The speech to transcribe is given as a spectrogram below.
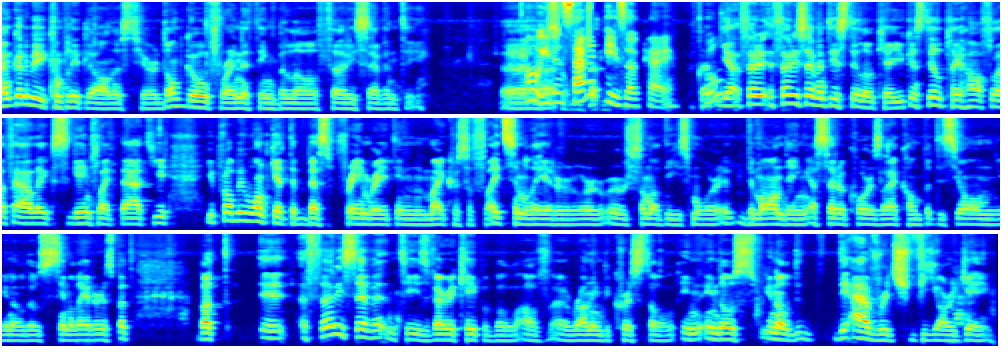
I'm going to be completely honest here. Don't go for anything below 3070. Uh, oh, even 70 is okay. Cool. Yeah, 30, 3070 is still okay. You can still play Half-Life Alyx games like that. You you probably won't get the best frame rate in Microsoft Flight Simulator or, or some of these more demanding Assetto Corsa Competition, you know, those simulators. But but it, a 3070 is very capable of uh, running the crystal in in those you know the, the average VR game.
